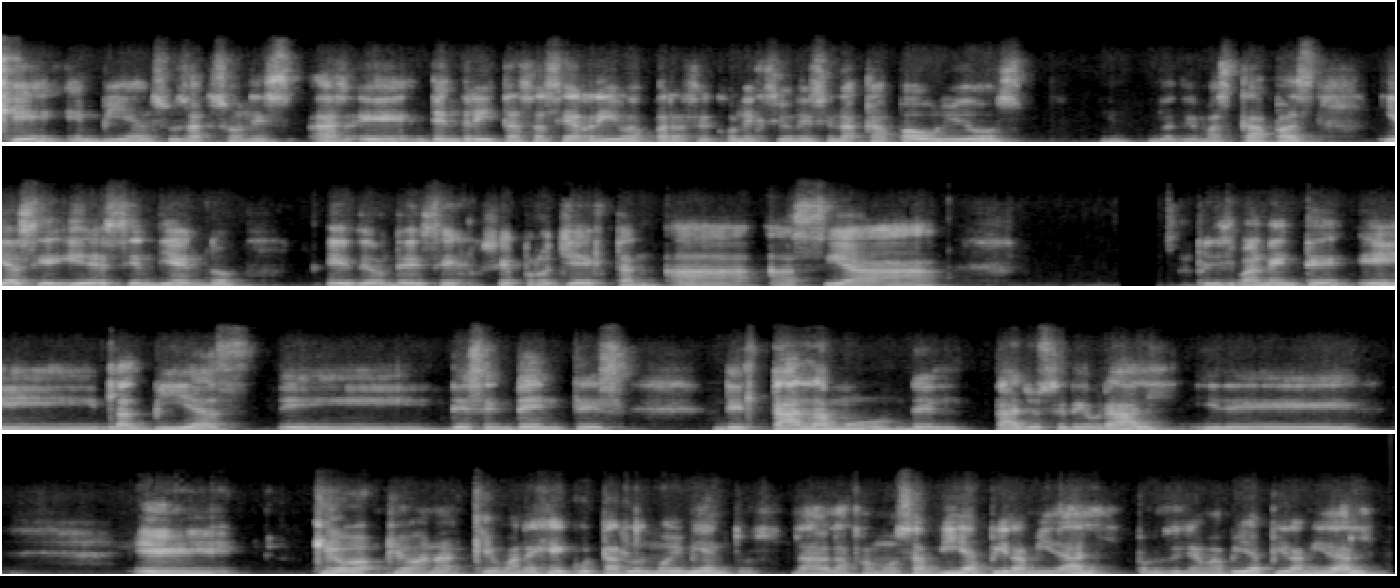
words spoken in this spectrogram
que envían sus axones eh, dendritas hacia arriba para hacer conexiones en la capa 1 y 2, las demás capas, y así y descendiendo es de donde se, proyectan hacia principalmente eh, las vías eh, descendentes del tálamo, del tallo cerebral y de que, van a, que van a ejecutar los movimientos. La, famosa vía piramidal, por eso se llama vía piramidal,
